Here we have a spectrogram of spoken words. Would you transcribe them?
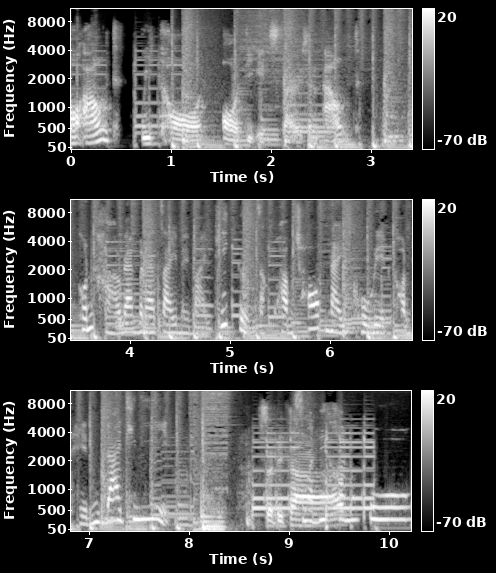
call out we call all the inspiration out ค้นหาแรงบันดาลใจใหม่ ๆ ที่เกิดจากความชอบใน Korean Content ได้ที่นี่ สวัสดีครับ สวัสดีคุณปรุง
